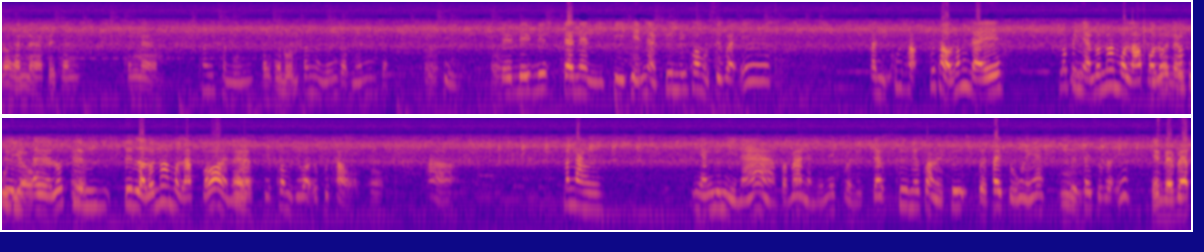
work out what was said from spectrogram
ต้องหันหน้าไปทางทางน้ทั้งถนนำทางถนน ทั้งถนนแบบนั้นแบบเออ สิเออเด็กเด็กเด็กแต่นั่นที่เห็นน่ะคือมีความรู้สึกว่าเอ๊ะอันผู้เฒ่าผู้เฒ่าทั้งใดเราเป็นอย่างรถนอนบ่หลับบ่รถรถตื่นเออรถตื่นตื่นแล้วรถนอนบ่หลับบ่นะเป็นความรู้สึกว่าเออผู้เฒ่าเอออ่ามันนั่ง อหยังอยู่นี่นะ ประมาณนั้นในความแต่คือในความหมายคือเปิดไฟสูงอะไรเงี้ยเปิดไฟสูงแล้วเอ๊ะเห็นแบบแบบ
